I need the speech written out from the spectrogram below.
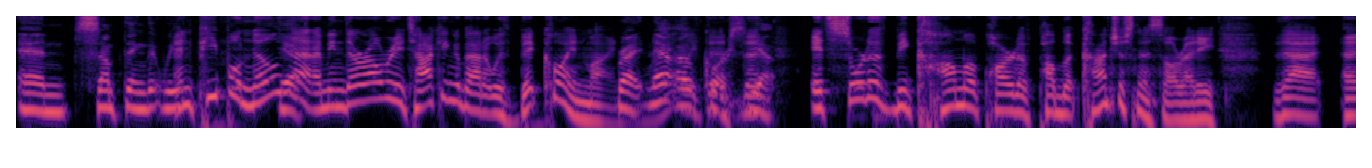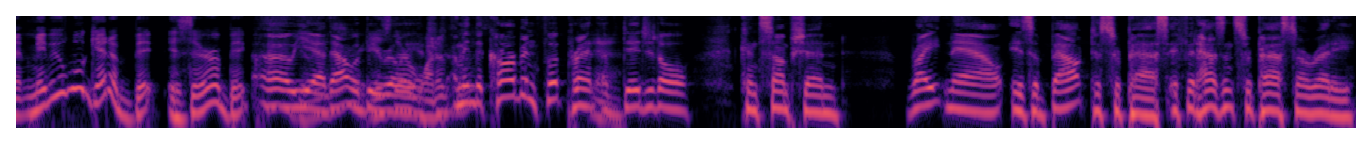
and something that we and people know Yeah. that. I mean, they're already talking about it with Bitcoin mining. Right. Now, of the- course, the- yeah. It's sort of become a part of public consciousness already that uh, maybe we'll get a bit. Is there a Bitcoin? Oh yeah, that would be Is really one of I mean, the carbon footprint Yeah. of digital consumption right now is about to surpass, if it hasn't surpassed already,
